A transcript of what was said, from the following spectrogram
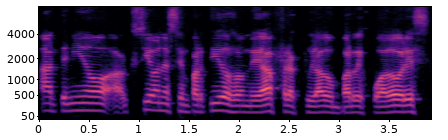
ha tenido acciones en partidos donde ha fracturado un par de jugadores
